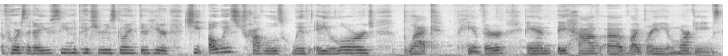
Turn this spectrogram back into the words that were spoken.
of course, I know you've seen the pictures going through here. She always travels with a large black panther and they have uh, vibranium markings.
